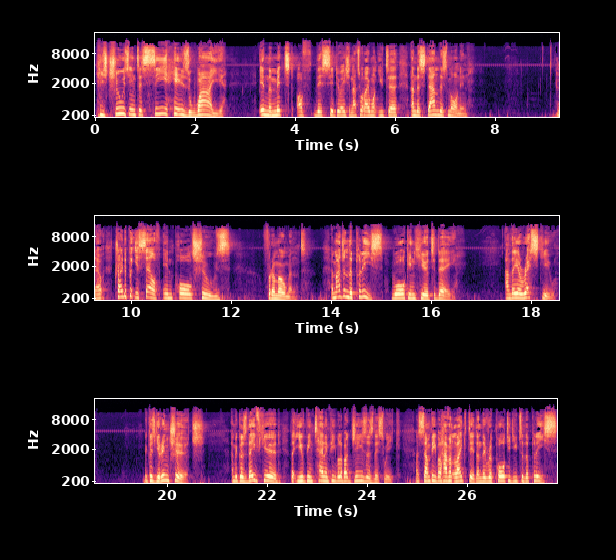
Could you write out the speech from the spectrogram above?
He's choosing to see his why in the midst of this situation. That's what I want you to understand this morning. Now, try to put yourself in Paul's shoes for a moment. Imagine the police walk in here today and they arrest you because you're in church and because they've heard that you've been telling people about Jesus this week. And some people haven't liked it and they've reported you to the police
